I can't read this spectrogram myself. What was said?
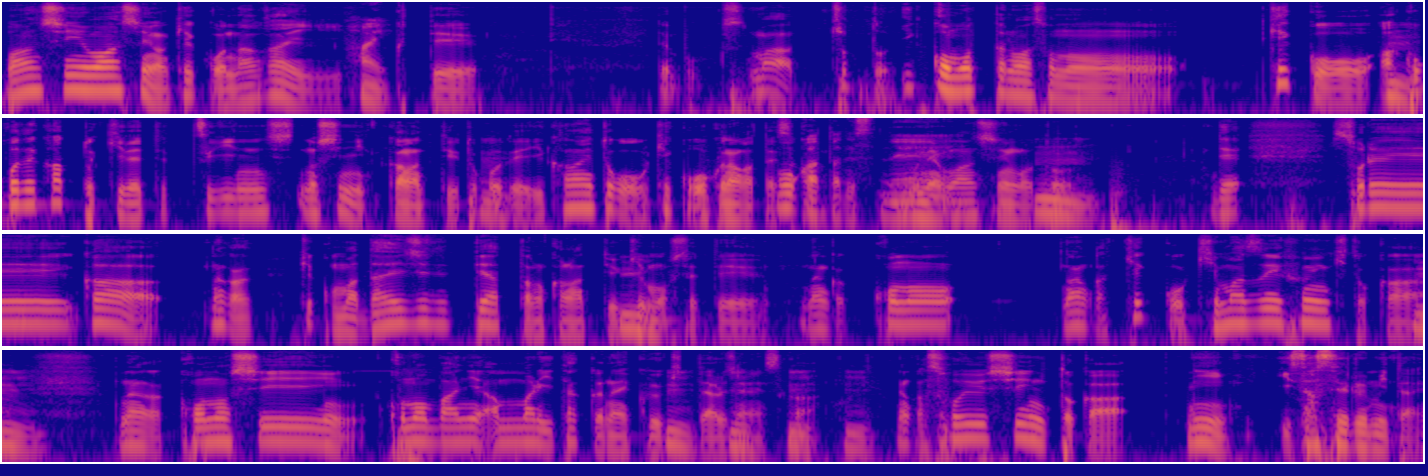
ワンシーンワンシーンが結構長いはい。くて、で僕まあちょっと一個思ったのはその結構あ、うん。ここでカット切れて次のシーンに行くかなっていうところで行かないとこ結構多くなかったです多かったですね。ねワンシーンごと、うん。それがなんか結構まあ大事であったのかなっていう気もしてて、なんかこのなんか結構気まずい雰囲気とか、うん。なんかこのシーンこの場にあんまりいたくない空気ってあるじゃないですか、なんかそういうシーンとかにいさせるみたい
